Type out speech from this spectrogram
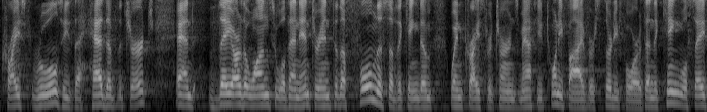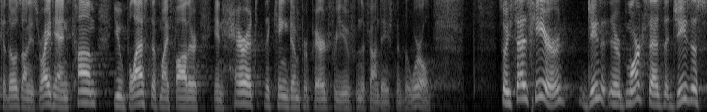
Christ rules. He's the head of the church, and they are the ones who will then enter into the fullness of the kingdom when Christ returns. Matthew 25, verse 34. Then the king will say to those on his right hand, Come, you blessed of my Father, inherit the kingdom prepared for you from the foundation of the world. So he says here, Jesus, or Mark says that Jesus'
